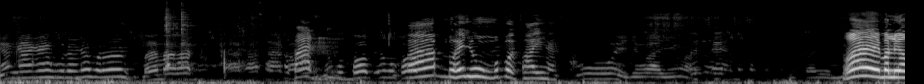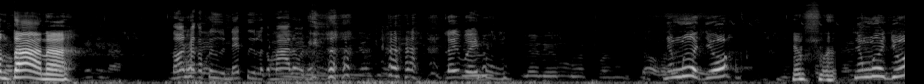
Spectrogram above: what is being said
ยังยังยังกูเดินกูเดินมามามาบ้านครับบ่ให้หุงมาเปิดไฟค่ะ โอ้ยจังหวะยังวะเว้ยมาเลื่อมตาน่ะนอนถ้าก็ตื่นได้ตื่นแล้วก็มาแล้ววันนี้ เลยเว้ยถุงเลยลืมมือยังมืดอยู่ยังยังมืดอยู่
